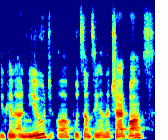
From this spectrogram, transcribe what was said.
You can unmute or put something in the chat box.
